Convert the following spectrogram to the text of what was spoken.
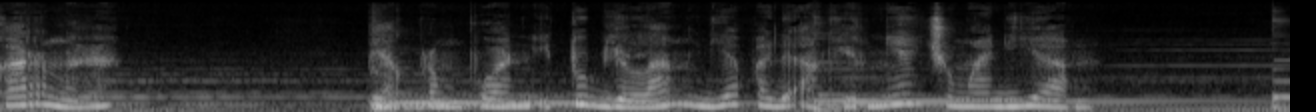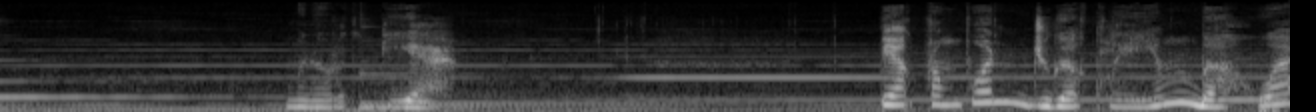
Karena pihak perempuan itu bilang dia pada akhirnya cuma diam menurut dia. Pihak perempuan juga klaim bahwa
